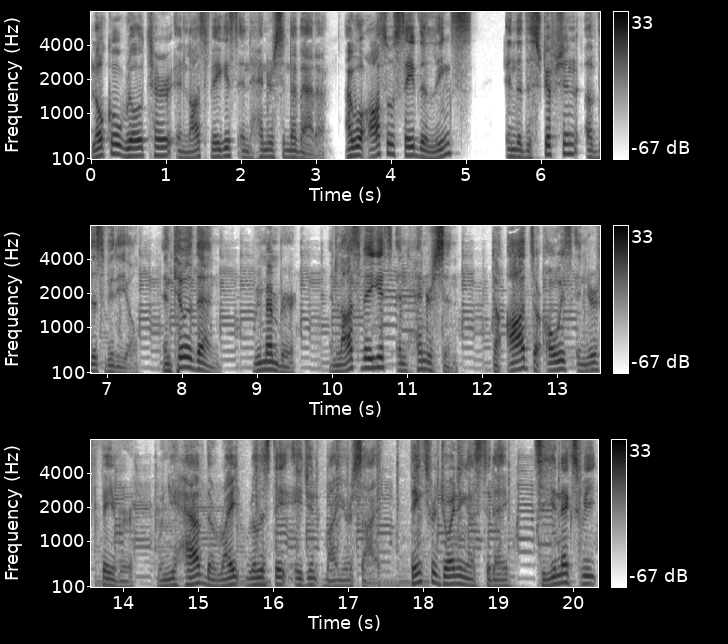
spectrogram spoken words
local realtor in Las Vegas and Henderson, Nevada. I will also save the links in the description of this video. Until then, remember, in Las Vegas and Henderson, the odds are always in your favor when you have the right real estate agent by your side. Thanks for joining us today. See you next week.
